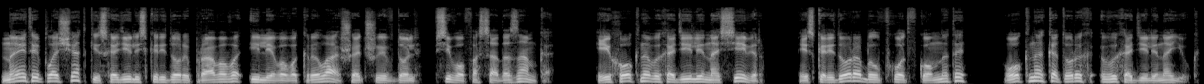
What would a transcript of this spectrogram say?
На этой площадке сходились коридоры правого и левого крыла, шедшие вдоль всего фасада замка. Их окна выходили на север. Из коридора был вход в комнаты, окна которых выходили на юг.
